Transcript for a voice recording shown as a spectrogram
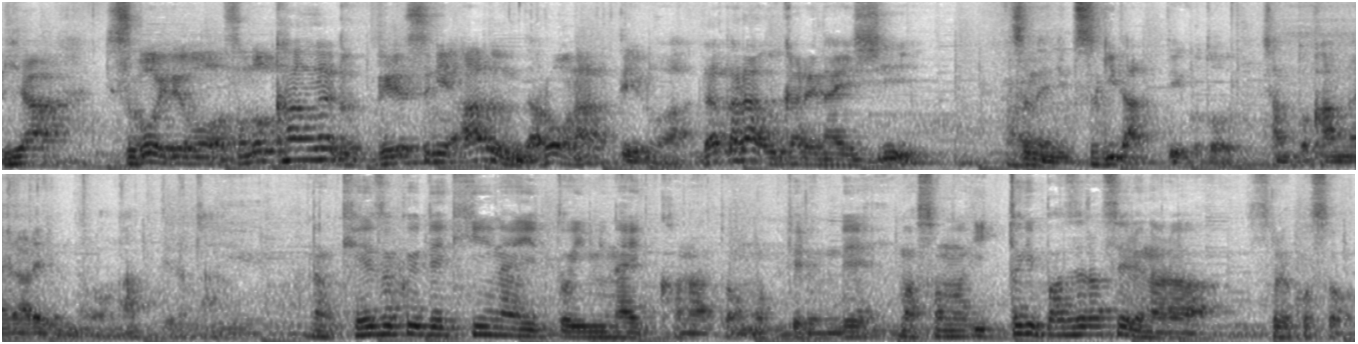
いやすごい。でもその考えのベースにあるんだろうなっていうのはだから浮かれないし常に次だっていうことをちゃんと考えられるんだろうなっていうのが。なんか継続できないと意味ないかなとは思ってるんで、まあその一時バズらせるならそれこそ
